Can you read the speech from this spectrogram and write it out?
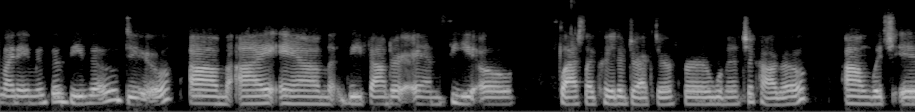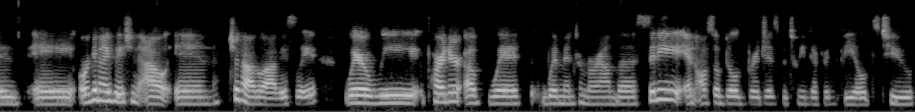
my name is Aziza Odu. Um, I am the founder and CEO slash like creative director for Women of Chicago, um, which is a organization out in Chicago, obviously, where we partner up with women from around the city and also build bridges between different fields to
